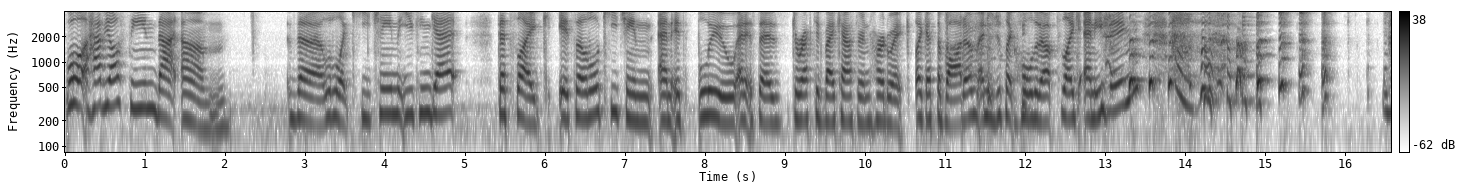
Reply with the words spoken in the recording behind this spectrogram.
Well, have y'all seen that um the little like keychain that you can get? That's like it's a little keychain and it's blue and it says directed by Catherine Hardwicke like at the bottom and you just like hold it up to like anything. Yeah,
